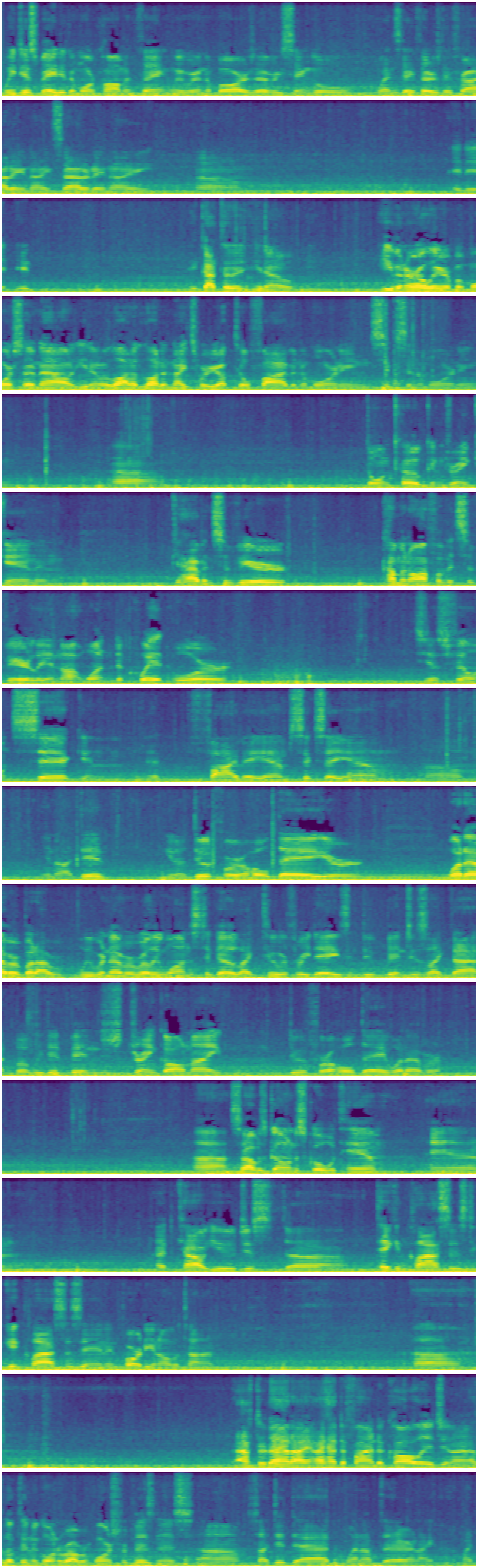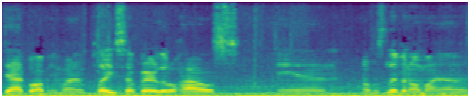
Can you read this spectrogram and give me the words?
we just made it a more common thing. We were in the bars every single Wednesday, Thursday, Friday night, Saturday night, um, and it it it got to the you know even earlier, but more so now. You know, a lot of lot of nights where you're up till five in the morning, six in the morning, um, doing coke and drinking and having severe coming off of it severely and not wanting to quit or just feeling sick and at 5 a.m 6 a.m um, you know i did you know do it for a whole day or whatever but i we were never really ones to go like two or three days and do binges like that but we did binge drink all night do it for a whole day whatever. Uh, so i was going to school with him and at Cal U just uh, taking classes to get classes in and partying all the time. Uh, after that, I, I, had to find a college, and I looked into going to Robert Morris for business. Um, so I did that, went up there, and I my dad bought me my own place up there, little house, and I was living on my own.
